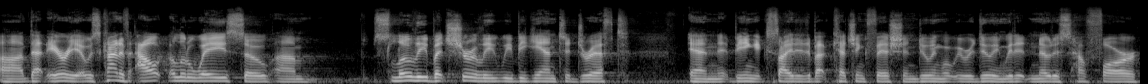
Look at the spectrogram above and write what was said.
uh, that area. It was kind of out a little ways, so um, slowly but surely we began to drift and being excited about catching fish and doing what we were doing. We didn't notice how far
